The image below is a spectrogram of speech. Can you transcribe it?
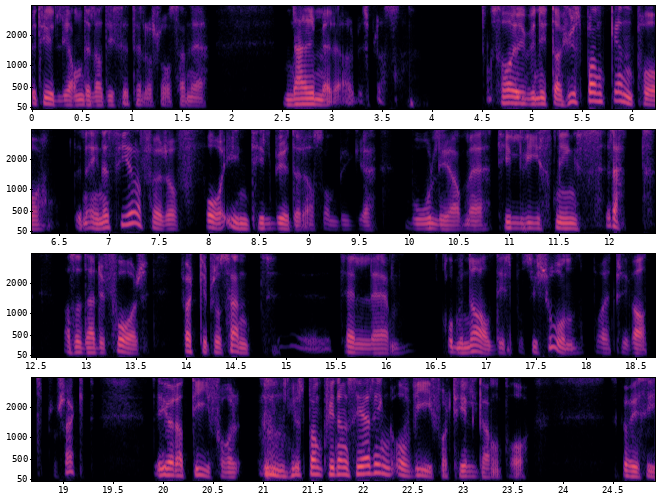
betydelig andel av disse til å slå seg ned nærmere arbeidsplassen. Så har vi benytta Husbanken på den ene sida for å få inn tilbydere som bygger boliger med tilvisningsrett, altså der du får 40 til eh, kommunal disposisjon på et privat prosjekt. Det gjør at de får husbankfinansiering, og vi får tilgang på skal vi si,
